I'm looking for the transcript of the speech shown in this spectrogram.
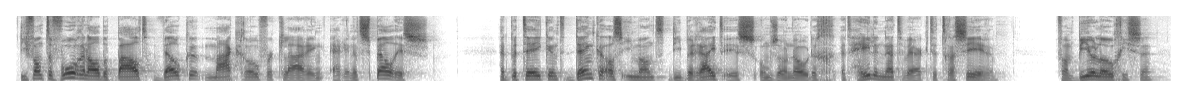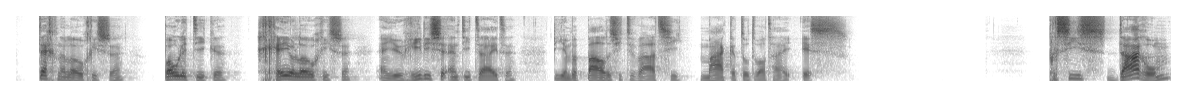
die van tevoren al bepaalt welke macro-verklaring er in het spel is. Het betekent denken als iemand die bereid is om zo nodig het hele netwerk te traceren. Van biologische, technologische, politieke, geologische en juridische entiteiten die een bepaalde situatie maken tot wat hij is. Precies daarom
